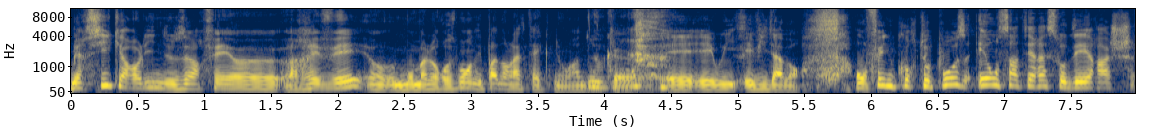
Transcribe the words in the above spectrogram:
Merci Caroline de nous avoir fait euh, rêver. Euh, bon, malheureusement, on n'est pas dans la techno, hein, donc et, oui, évidemment. On fait une courte pause et on s'intéresse au DRH,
